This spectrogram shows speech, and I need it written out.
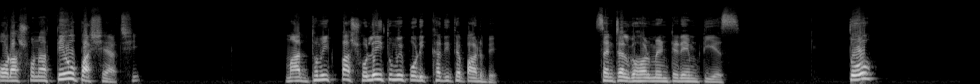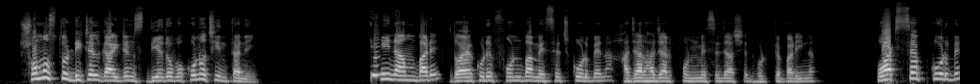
পড়াশোনাতেও পাশে আছি। মাধ্যমিক পাশ হলেই তুমি পরীক্ষা দিতে পারবে, সেন্ট্রাল গভর্নমেন্টের এমটিএস তো, সমস্ত ডিটেল গাইডেন্স দিয়ে দেবো, কোনো চিন্তা নেই। এই নাম্বারে দয়া করে ফোন বা মেসেজ করবে না, হাজার হাজার ফোন মেসেজ আসে, ধরতে পারি না। হোয়াটসঅ্যাপ করবে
